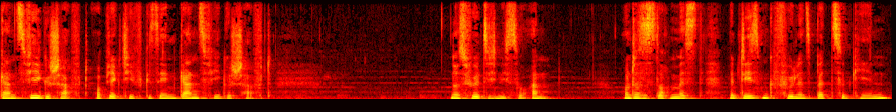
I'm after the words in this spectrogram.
ganz viel geschafft, objektiv gesehen ganz viel geschafft. Nur es fühlt sich nicht so an. Und das ist doch Mist. Mit diesem Gefühl ins Bett zu gehen,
